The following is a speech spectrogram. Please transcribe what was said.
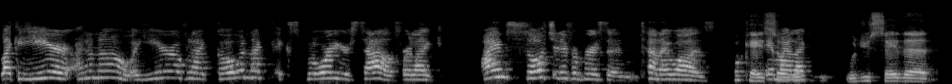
like a year, I don't know, a year of like go and like explore yourself or like I am such a different person than I was. Okay, so my would, would you say that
